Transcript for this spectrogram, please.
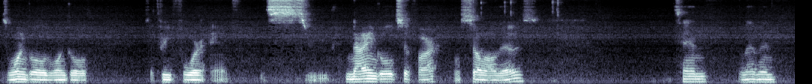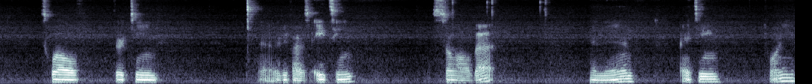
There's one gold, one gold, so three, four, and nine gold so far. We'll sell all those. 10, 11, 12, 13, uh, 35 is 18. Sell all that. And then 19, 20,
